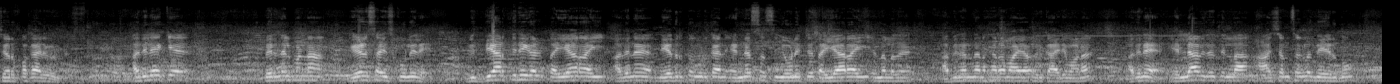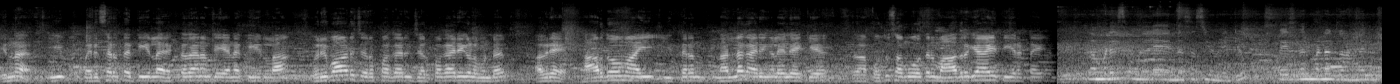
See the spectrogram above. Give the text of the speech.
ചെറുപ്പക്കാരുമുണ്ട് അതിലേക്ക് പെരിന്തൽമണ്ണ ഗേൾസ് ഹൈസ്കൂളിലെ വിദ്യാർത്ഥിനികൾ തയ്യാറായി അതിന് നേതൃത്വം കൊടുക്കാൻ എൻ എസ് എസ് യൂണിറ്റ് തയ്യാറായി എന്നുള്ളത് അഭിനന്ദനഹരമായ ഒരു കാര്യമാണ്. അതിന് എല്ലാ വിധത്തിലുള്ള ആശംസകളും നേരുന്നു. ഇന്ന് ഈ പരിസരത്തെത്തിയുള്ള രക്തദാനം ചെയ്യാനെത്തിയിട്ടുള്ള ഒരുപാട് ചെറുപ്പക്കാരും ചെറുപ്പക്കാരികളുമുണ്ട് അവരെ ഹാർദവമായി ഇത്തരം നല്ല കാര്യങ്ങളിലേക്ക് പൊതുസമൂഹത്തിന് മാതൃകയായി തീരട്ടെ. നമ്മുടെ സ്കൂളിലെ എൻ എസ് എസ് യൂണിറ്റും പെരിന്തൽമണ്ണ ഗവൺമെന്റ്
